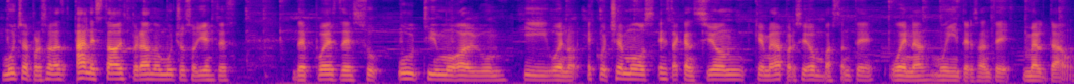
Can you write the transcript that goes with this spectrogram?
muchas personas han estado esperando, muchos oyentes, después de su último álbum. Y bueno, escuchemos esta canción que me ha parecido bastante buena, muy interesante, Meltdown.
